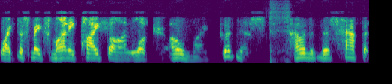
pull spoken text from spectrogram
like this makes Monty Python look oh my goodness how did this happen?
